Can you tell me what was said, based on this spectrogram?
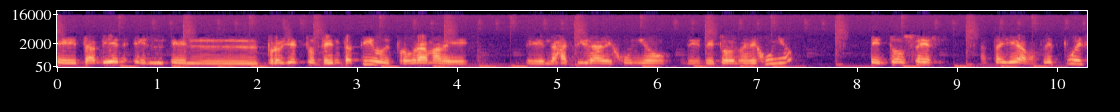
eh, también el, el proyecto tentativo del programa de, de las actividades de junio, de, todo el mes de junio. Entonces, hasta ahí llegamos. Después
